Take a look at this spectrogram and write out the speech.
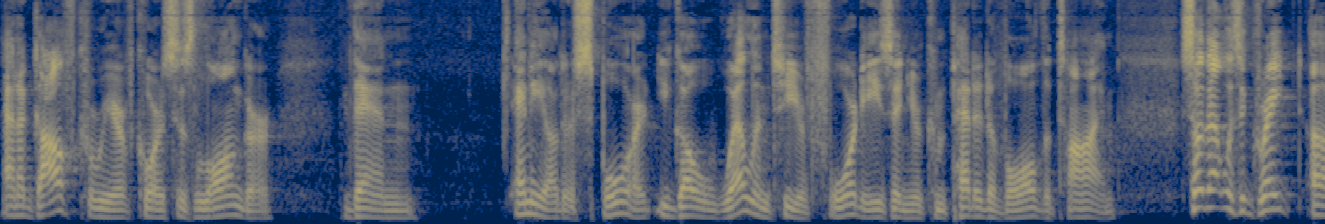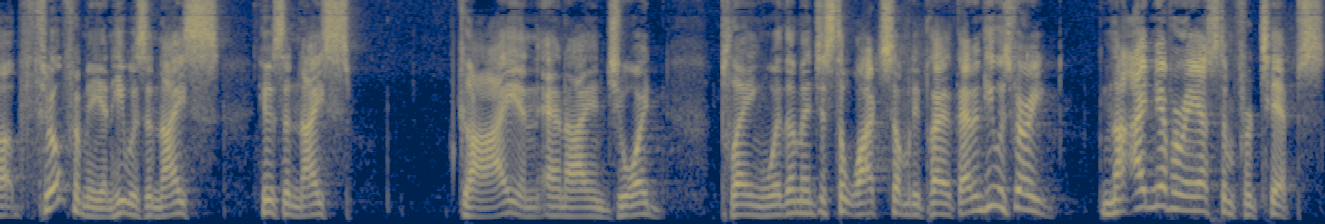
And a golf career, of course, is longer than any other sport. You go well into your 40s and you're competitive all the time. So that was a great uh, thrill for me. And he was a nice, he was a nice guy, and, and I enjoyed playing with him and just to watch somebody play like that. And he was very. I never asked him for tips.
